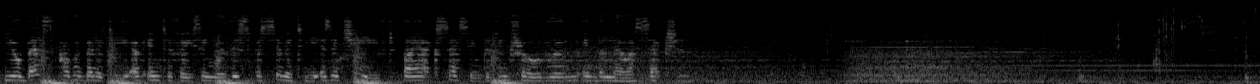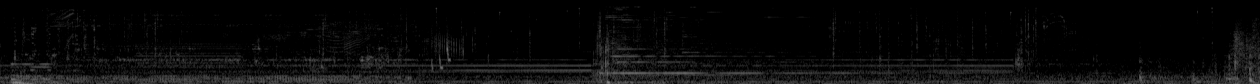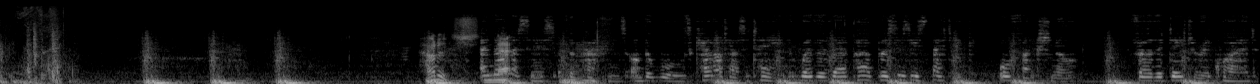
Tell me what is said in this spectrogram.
Your best probability of interfacing with this facility is achieved by accessing the control room in the lower section. How did sh- Na- Analysis of the patterns on the walls cannot ascertain whether their purpose is aesthetic or functional. Further data required.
